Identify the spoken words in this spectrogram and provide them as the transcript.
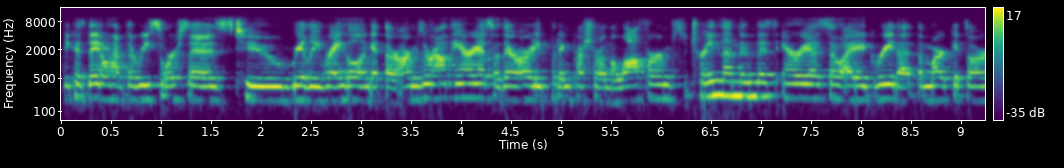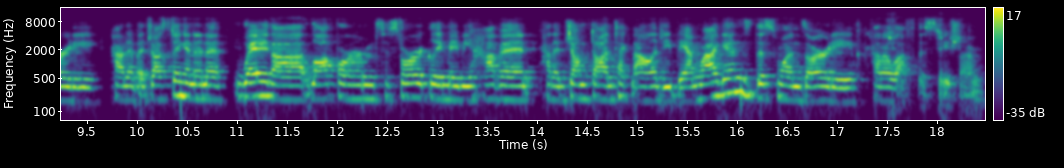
because they don't have the resources to really wrangle and get their arms around the area. So they're already putting pressure on the law firms to train them in this area. So I agree that the market's already kind of adjusting and in a way that law firms historically maybe haven't kind of jumped on technology bandwagons. This one's already kind of left the station.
